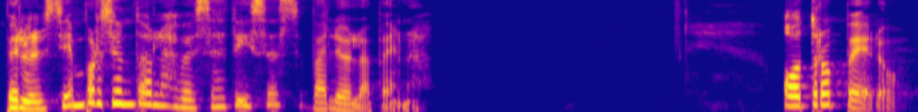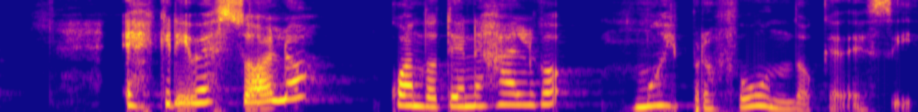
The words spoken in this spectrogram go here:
pero el 100% de las veces dices, valió la pena. Otro pero, Escribes solo cuando tienes algo muy profundo que decir.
